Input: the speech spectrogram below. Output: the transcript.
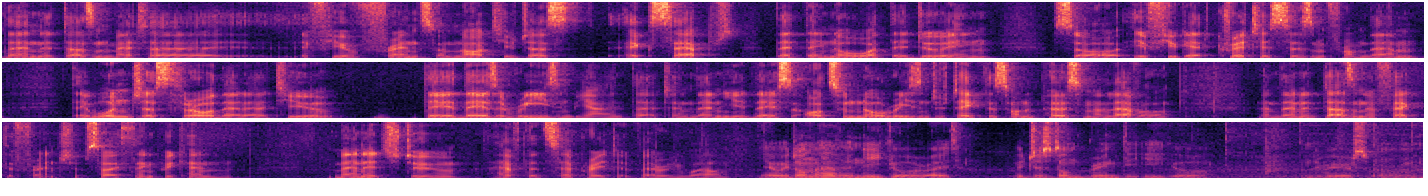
then it doesn't matter if you're friends or not. You just accept that they know what they're doing. So if you get criticism from them, they wouldn't just throw that at you. There, there's a reason behind that, and then you, there's also no reason to take this on a personal level, and then it doesn't affect the friendship. So I think we can manage to have that separated very well. Yeah, we don't have an ego, right? We just don't bring the ego in the rehearsal room.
